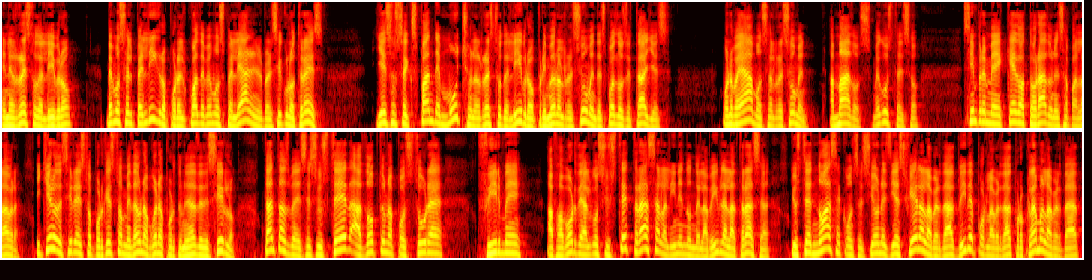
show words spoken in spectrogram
en el resto del libro, vemos el peligro por el cual debemos pelear en el versículo 3. Y eso se expande mucho en el resto del libro, primero el resumen, después los detalles. Bueno, veamos el resumen. Amados, me gusta eso. Siempre me quedo atorado en esa palabra. Y quiero decir esto porque esto me da una buena oportunidad de decirlo. Tantas veces, si usted adopta una postura firme a favor de algo, si usted traza la línea en donde la Biblia la traza, y usted no hace concesiones y es fiel a la verdad, vive por la verdad, proclama la verdad,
